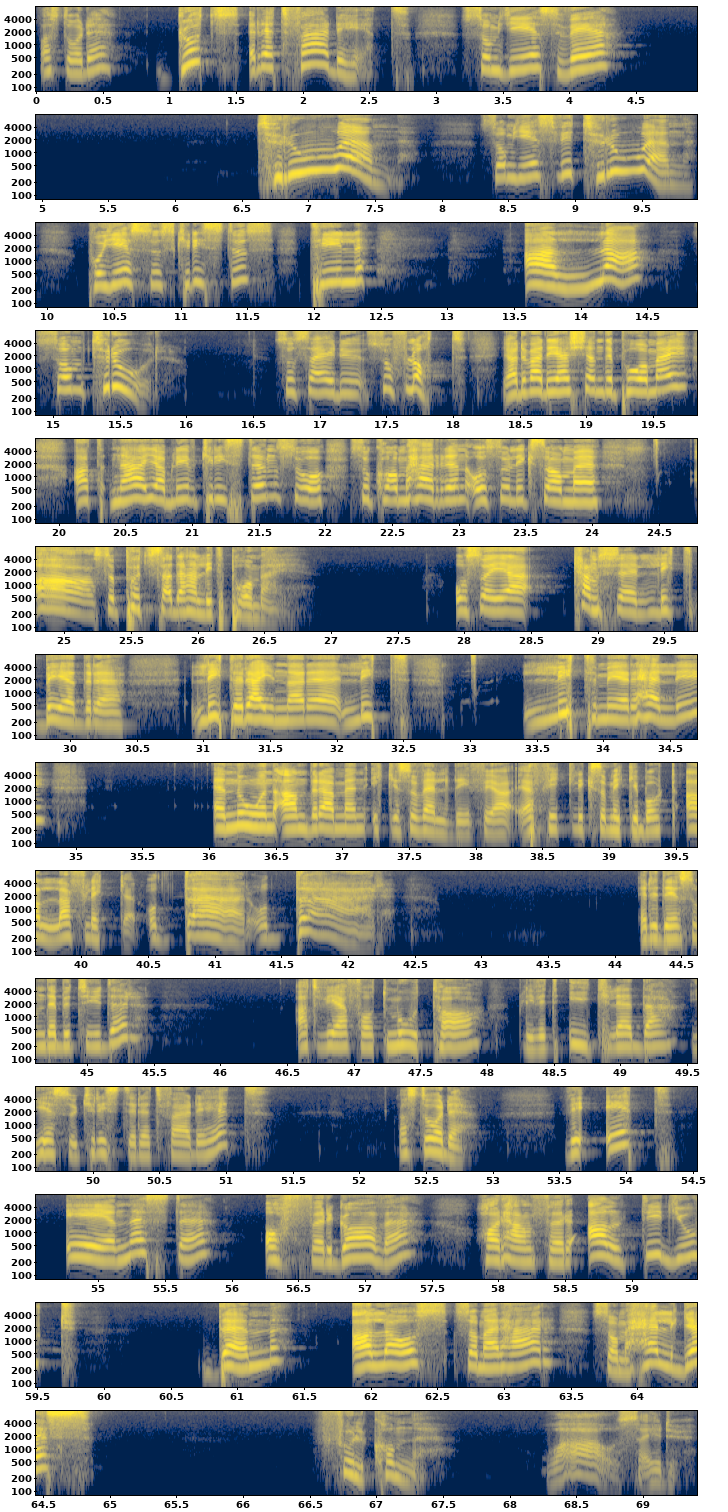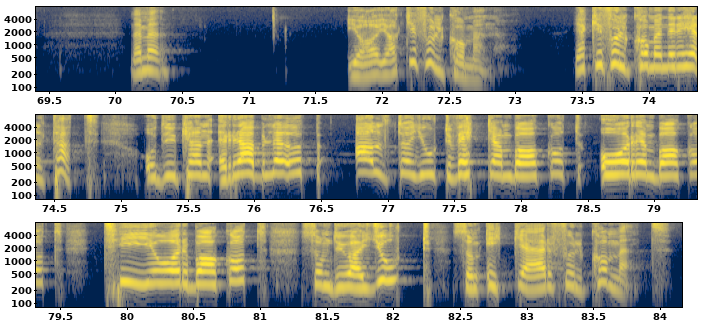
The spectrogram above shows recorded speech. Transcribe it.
vad står det? Guds rättfärdighet som ges vid troen. Som ges vid troen på Jesus Kristus till alla som tror. Så säger du, så flott. Ja, det var det jag kände på mig. Att när jag blev kristen så, så kom Herren och så liksom, eh, ah, så putsade han lite på mig. Och så är jag kanske lite bättre, lite renare, lite, lite mer hellig än någon andra, men icke så väldigt. För jag, jag fick liksom icke bort alla fläckar. Och där och där. Är det det som det betyder? Att vi har fått motta, blivit iklädda Jesu Kristi rättfärdighet? Vad står det? Vid ett eneste offergave har han för alltid gjort dem, alla oss som är här, som helges fullkomne. Wow, säger du. Nej men, ja, jag är fullkommen. Jag är fullkommen i det hela tatt. Och du kan rabbla upp allt du har gjort veckan bakåt, åren bakåt, tio år bakåt, som du har gjort som icke är fullkomment.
